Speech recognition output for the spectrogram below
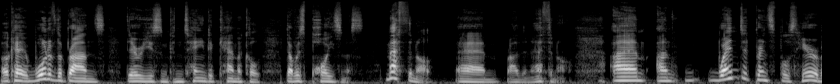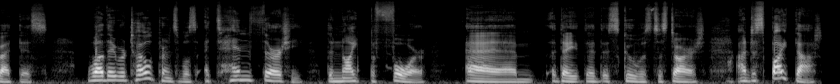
Okay, one of the brands they were using contained a chemical that was poisonous, methanol, um, rather than ethanol. Um, and when did principals hear about this? Well, they were told principals at 10.30 the night before um, they, the, the school was to start. And despite that,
